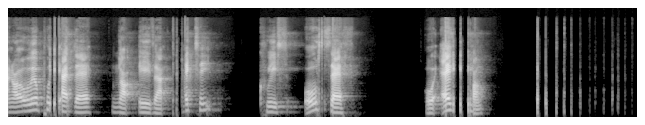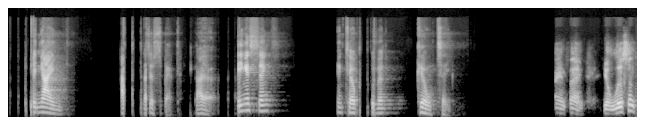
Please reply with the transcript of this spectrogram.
And I will put it out there, not either Katie, Chris, or Seth, or anyone named as a suspect. They are innocent until proven guilty. same thing. You listen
